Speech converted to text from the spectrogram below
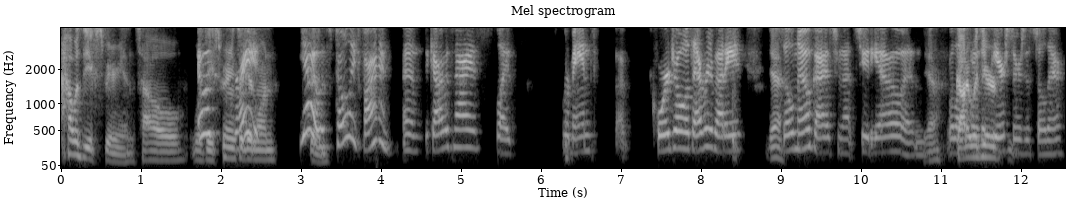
how was the experience? How was, was the experience great. a good one? Yeah, good. it was totally fine. And the guy was nice, like remained uh, cordial with everybody. Yeah. Still know guys from that studio and yeah. Like, Got it with your piercers is still there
